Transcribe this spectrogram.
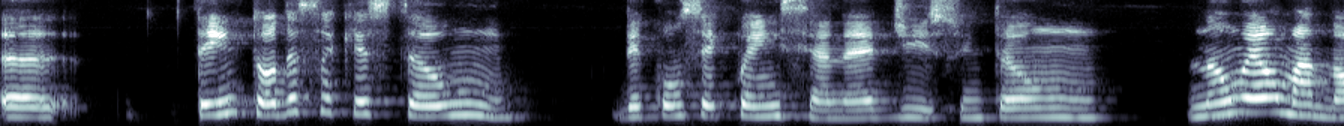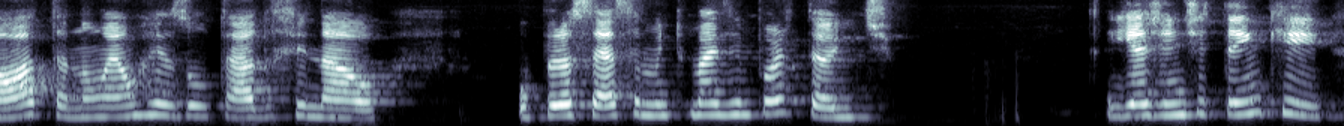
uh, tem toda essa questão de consequência, né, disso. Então, não é uma nota, não é um resultado final o processo é muito mais importante. E a gente tem que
